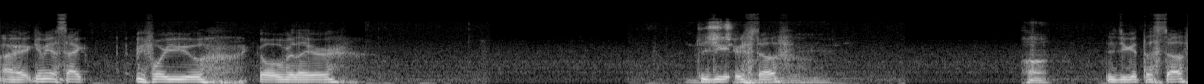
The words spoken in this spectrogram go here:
All right, give me a sec before you go over there. Did you get your stuff? Huh? Did you get the stuff?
